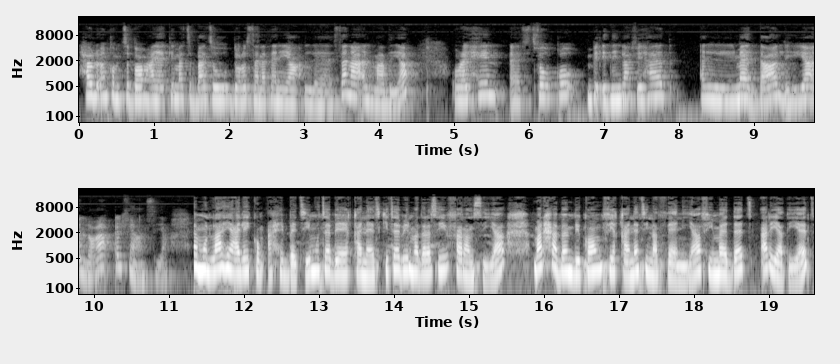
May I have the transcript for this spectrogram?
حاولوا إنكم تتبعوا معايا كما تبعتوا دروس السنة الثانية السنة الماضية. ورايحين آه، تتفوقوا بإذن الله في هذا المادة اللي هي اللغة الفرنسية. سلام الله عليكم أحبتي متابعي قناة كتابي المدرسي الفرنسية. مرحبا بكم في قناتنا الثانية في مادة الرياضيات.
